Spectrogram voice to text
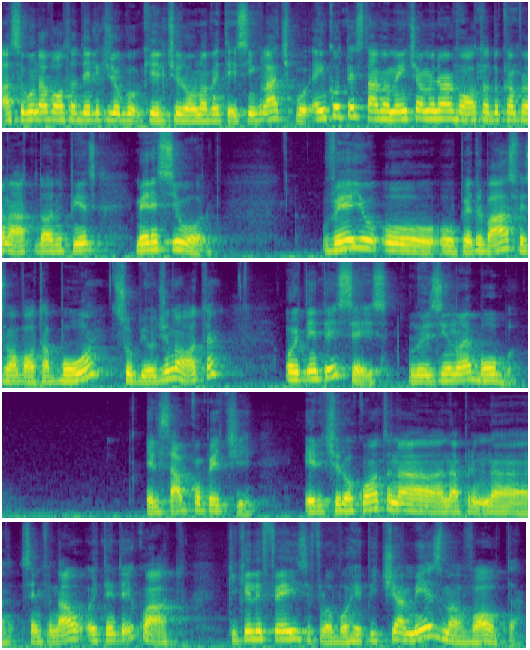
a segunda volta dele que, jogou, que ele tirou 95 lá, tipo, é incontestavelmente a melhor volta do campeonato da Olimpíadas, merecia o ouro. Veio o, o Pedro Bastos, fez uma volta boa, subiu de nota, 86. Luizinho não é bobo. Ele sabe competir. Ele tirou quanto na, na, na semifinal? 84. O que, que ele fez? Ele falou: vou repetir a mesma volta.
